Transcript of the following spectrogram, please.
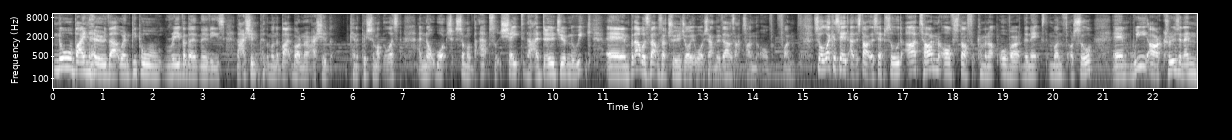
know by now that when people rave about movies, that I shouldn't put them on the back burner. I should kind of push them up the list and not watch some of the absolute shite that I do during the week. Um, but that was that was a true joy to watch that movie. That was a ton of fun. So, like I said at the start of this episode, a ton of stuff coming up over the next month or so. Um, we are cruising in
